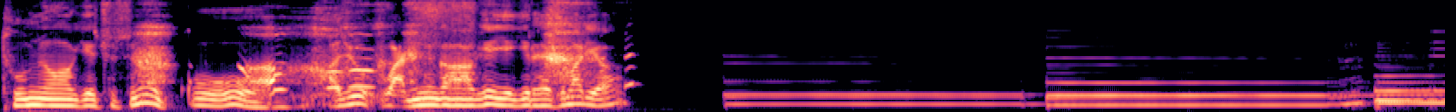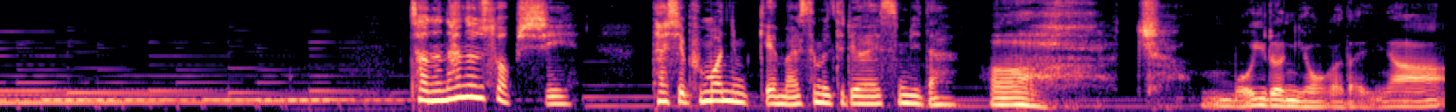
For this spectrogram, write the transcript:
두 명에게 줄 수는 없고 아주 완강하게 얘기를 해서 말이야. 저는 하는 수 없이 다시 부모님께 말씀을 드려야 했습니다. 아, 참, 뭐 이런 경우가 다 있냐.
